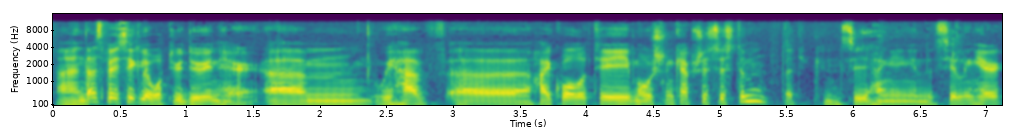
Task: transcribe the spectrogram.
And that's basically what we do in here. Um, we have a high quality motion capture system that you can see hanging in the ceiling here.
